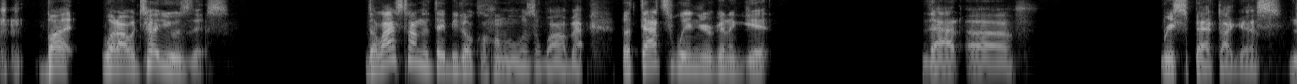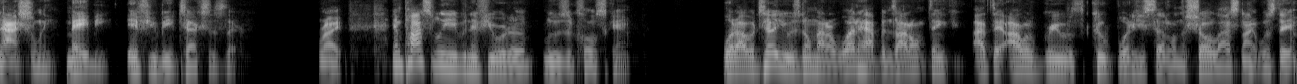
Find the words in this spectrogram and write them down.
but what I would tell you is this: the last time that they beat Oklahoma was a while back, but that's when you're going to get that uh respect, I guess, nationally, maybe if you beat Texas there, right? And possibly even if you were to lose a close game. What I would tell you is no matter what happens, I don't think I think I would agree with Coop what he said on the show last night was that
